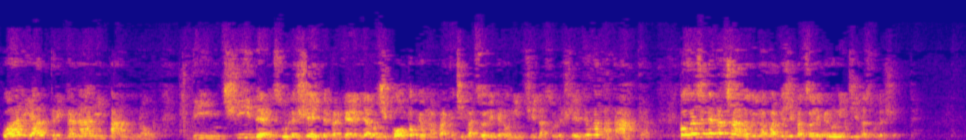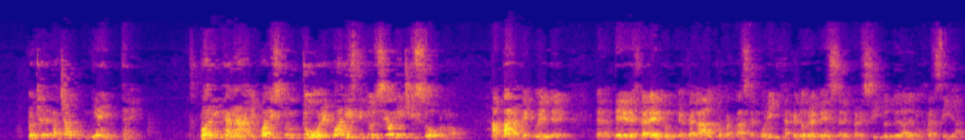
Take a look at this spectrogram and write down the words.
Quali altri canali hanno di incidere sulle scelte? Perché rendiamoci conto che una partecipazione che non incida sulle scelte è una patacca. Cosa ce ne facciamo di una partecipazione che non incida sulle scelte? Non ce ne facciamo niente. Quali canali, quali strutture, quali istituzioni ci sono? A parte quelle eh, dei referendum, che peraltro la classe politica che dovrebbe essere il presidio della democrazia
